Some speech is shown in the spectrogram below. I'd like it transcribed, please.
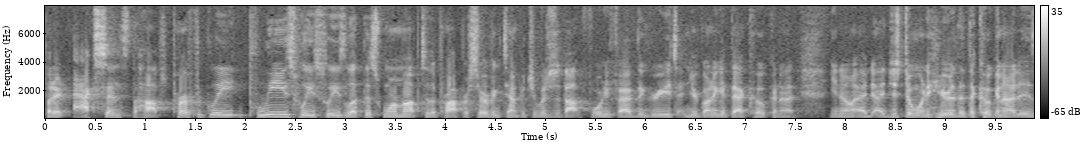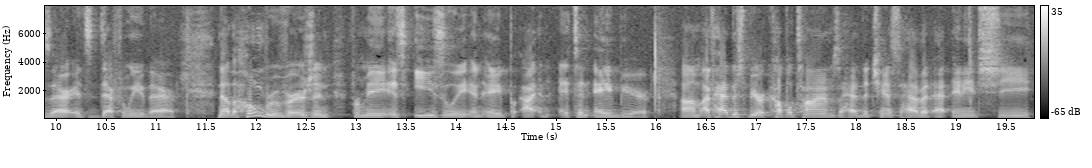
but it accents the hops perfectly. Please, please, please let this warm up to the proper serving temperature, which is about 45 degrees, and you're going to get that coconut. You know, I, I just don't want to hear that the coconut is there. It's definitely there. Now, the homebrew version for me is easily an A. It's an A beer. Um, I've had this beer a couple times. I had the chance to have it at NHC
